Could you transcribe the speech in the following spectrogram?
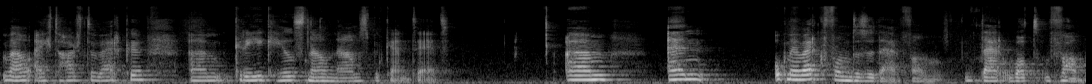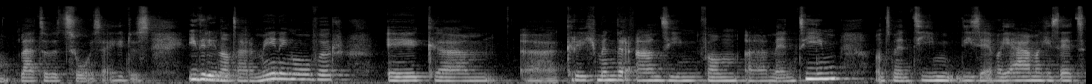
wel echt hard te werken, um, kreeg ik heel snel naamsbekendheid. Um, en op mijn werk vonden ze daarvan, daar wat van, laten we het zo zeggen. Dus iedereen had daar een mening over. Ik, um, kreeg minder aanzien van uh, mijn team. Want mijn team die zei van ja, maar je bent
